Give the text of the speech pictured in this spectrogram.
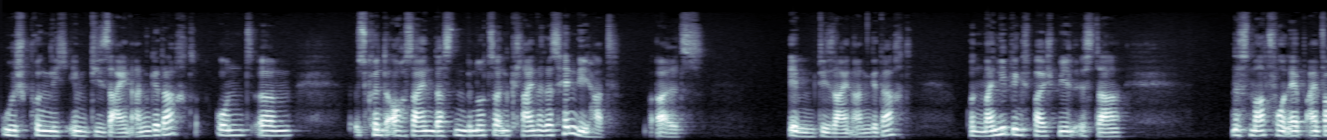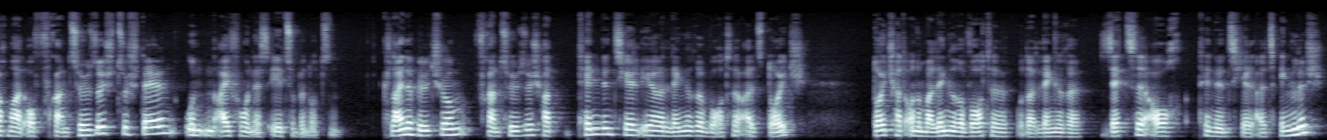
ursprünglich im Design angedacht. Und ähm, es könnte auch sein, dass ein Benutzer ein kleineres Handy hat als im Design angedacht. Und mein Lieblingsbeispiel ist da, eine Smartphone-App einfach mal auf Französisch zu stellen und ein iPhone SE zu benutzen. Kleiner Bildschirm, Französisch hat tendenziell eher längere Worte als Deutsch. Deutsch hat auch nochmal längere Worte oder längere Sätze, auch tendenziell als Englisch.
